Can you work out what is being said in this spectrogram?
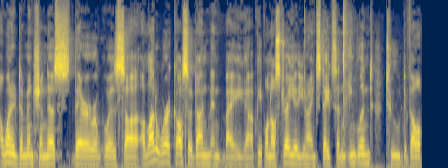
I wanted to mention this. There was uh, a lot of work also done in, by uh, people in Australia, United States, and England to develop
